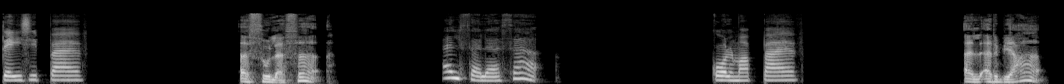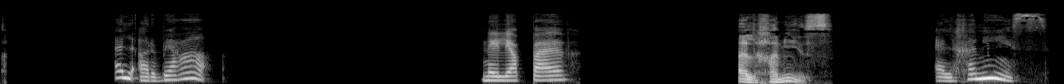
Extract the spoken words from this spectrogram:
Teisipäev. الثلاثاء. الثلاثاء. Kolmapäev. الأربعاء. الأربعاء. Neljapäev. الخميس. الخميس.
